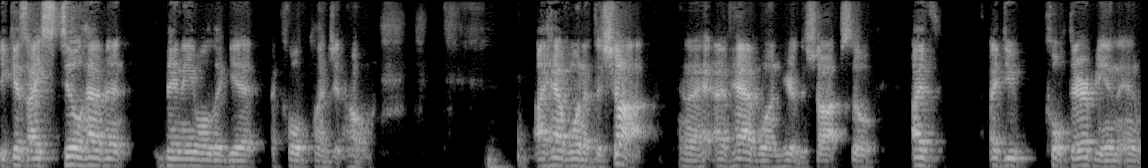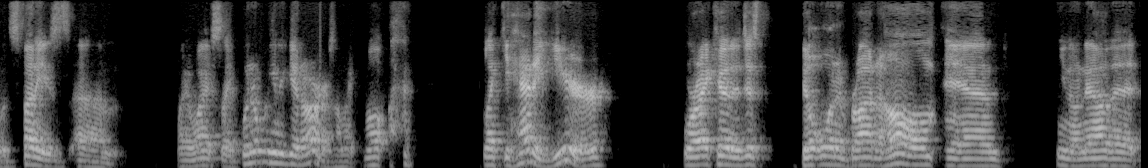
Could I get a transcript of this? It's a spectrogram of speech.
because I still haven't been able to get a cold plunge at home. I have one at the shop, and I, have had one here at the shop. So I've I do cold therapy, and, and what's funny is um, my wife's like, "When are we going to get ours?" I'm like, "Well, like you had a year where I could have just built one and brought it home, and you know now that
